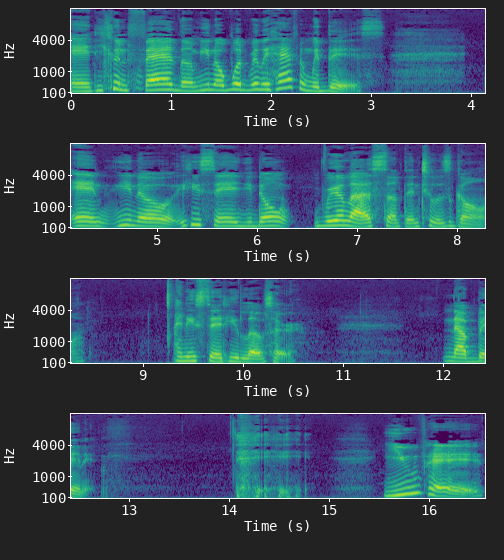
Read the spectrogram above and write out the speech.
And he couldn't fathom, you know, what really happened with this. And, you know, he said, you don't realize something until it's gone. And he said he loves her. Now, Bennett. You've had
